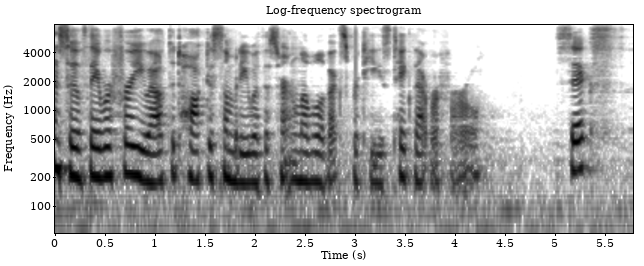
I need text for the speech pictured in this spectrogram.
And so if they refer you out to talk to somebody with a certain level of expertise, take that referral. Sixth,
